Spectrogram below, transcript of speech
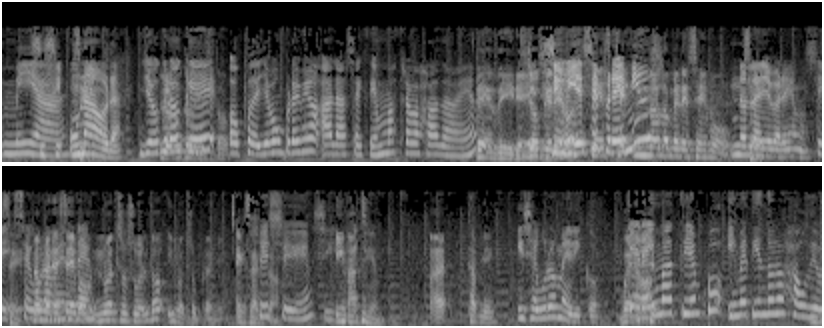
mía. Sí, sí, una hora. Yo Lo creo que visto. os podéis llevar un premio a la sección más trabajada, ¿eh? Te diré. Yo Si hubiese premios, no lo merecemos. Nos Sí. la llevaremos. Sí, Sí. Nos seguramente. merecemos nuestro sueldo y nuestro premio. Exacto. Sí, sí. Sí. Y más tiempo. Ah, también. Y seguro médico. Bueno, ¿Queréis más tiempo? Y metiendo los audios.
